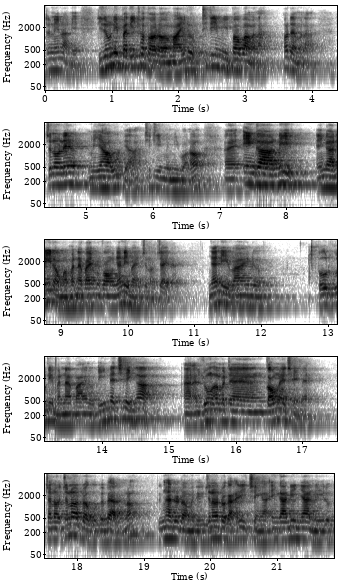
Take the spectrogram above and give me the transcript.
တနင်္လာနေ့ဒီလိုနေ့ပတ်တိထွက်သွားတော့မာကြီးတို့ထိထိမိပေါက်ပါမလားဟုတ်တယ်မလားကျွန်တော်လည်းမရဘူးဗျာထိထိမိမိပေါ့နော်အဲအင်္ဂါနေ့အင်္ဂါနေ့တော့မှမနက်ပိုင်းမကောင်းညနေပိုင်းကျွန်တော်ကြိုက်တာညနေပိုင်းတို့ဗုဒ္ဓဟူးနေ့မနက်ပိုင်းတို့ဒီနှစ်ချိန်ကအအလွန်အမတန်ကောင်းတဲ့ချိန်ပဲကျွန်တော်ကျွန်တော်အတွက်ကိုပြပြလာနော် သူများအတွက်တော့မသိဘူးကျွန်တော်အတွက်ကအဲ့ဒီချိန်ကအင်္ဂါနေ့ညနေတို့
